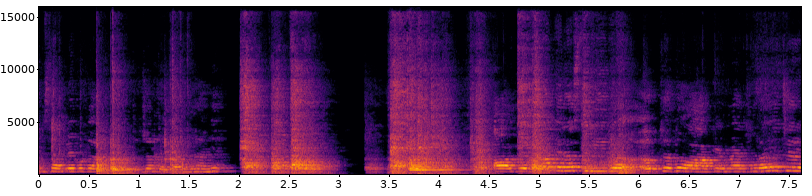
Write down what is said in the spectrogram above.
ਮਸਾਲੇ ਵਗੈਰਾ ਤਾਂ ਜਾਂਦੇ ਹੈਗੇ। ਆ ਕੇ ਤਾਂ ਮੇਰਾ ਸਰੀਰ ਉੱਥੇ ਤੋਂ ਆ ਕੇ ਮੈਂ ਥੋੜਾ ਜਿਹਾ ਚਿਰ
